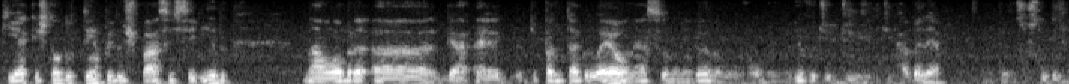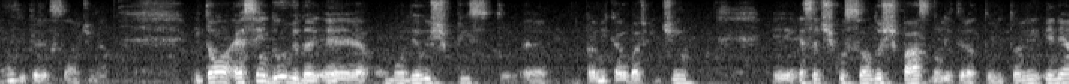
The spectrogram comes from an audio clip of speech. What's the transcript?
que é a questão do tempo e do espaço inserido na obra uh, de Pantagruel, né, se eu não me engano, um, livro de, de, de Rabelais. Tem um estudo muito interessante. Né? Então, é sem dúvida é, um modelo explícito é, para Mikhail Bakhtin é, essa discussão do espaço na literatura. Então, ele, ele, é,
